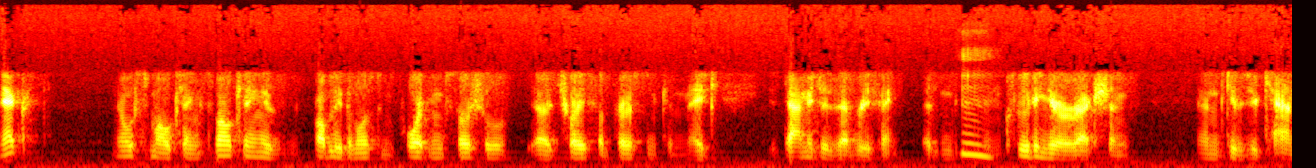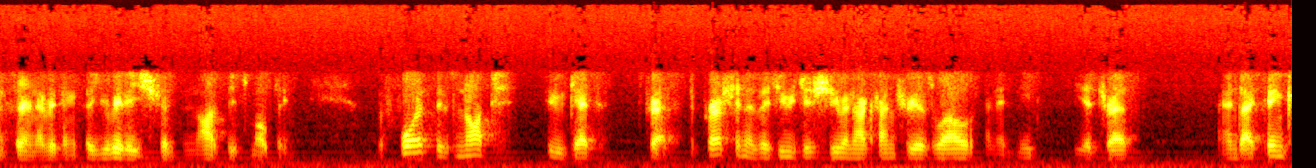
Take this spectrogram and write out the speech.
Next, no smoking. Smoking is probably the most important social uh, choice a person can make. It damages everything, mm. including your erections, and gives you cancer and everything. So you really should not be smoking. The fourth is not to get stressed. Depression is a huge issue in our country as well, and it needs to be addressed. And I think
